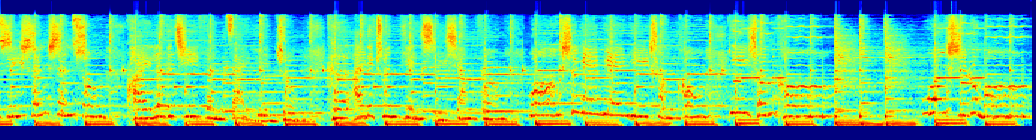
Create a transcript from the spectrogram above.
喜声声送快乐的气氛在眼中可爱的春天喜相逢往事绵绵已成空已成空。往事如梦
